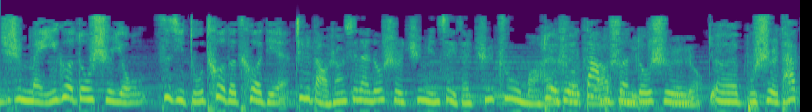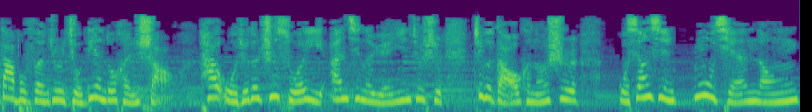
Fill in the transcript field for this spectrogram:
就是每一个都是有自己独特的特点。这个岛上现在都是居民自己在居住吗？对对，大部分都是。呃，不是，它大部分就是酒店都很少。它我觉得之所以安静的原因，就是这个岛可能是我相信目前能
